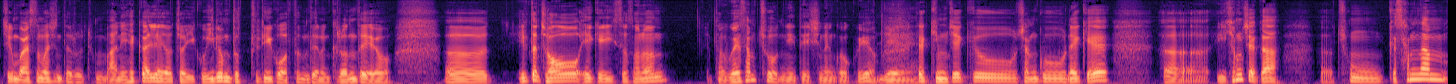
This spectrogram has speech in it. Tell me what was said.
지금 말씀하신 대로 좀 많이 헷갈려져 있고 이름도 틀리고 어떤 데는 그런데요. 어, 일단 저에게 있어서는 일단 외삼촌이 되시는 거고요. 예. 그러니까 김재규 장군에게 어, 이 형제가 어, 총 삼남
